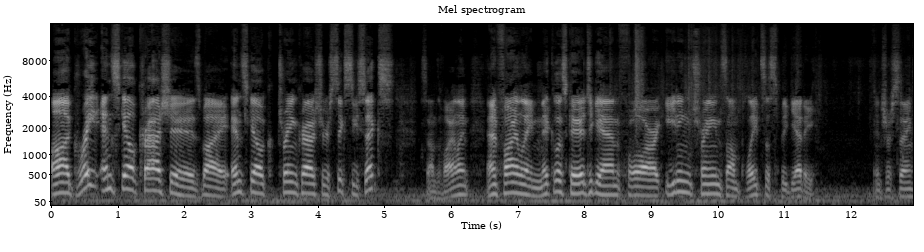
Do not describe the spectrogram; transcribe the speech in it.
Uh, Great N-Scale Crashes by N-Scale Train Crasher 66. Sounds violent. And finally, Nicolas Cage again for eating trains on plates of spaghetti. Interesting.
